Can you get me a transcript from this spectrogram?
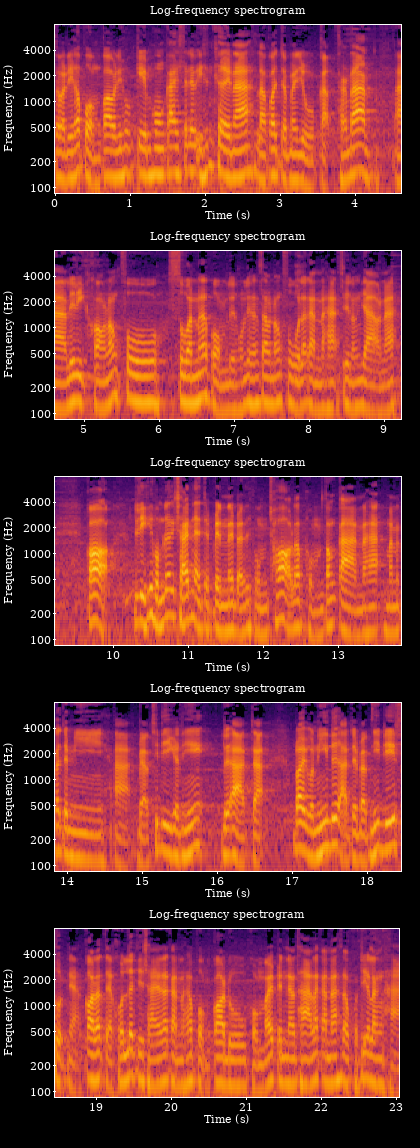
สวัสดีครับผมก็วันนี้พบเกมโฮงไกสเตลอีกเช่นเคยนะ เราก็จะมาอยู่กับทางด้านอ่าลิลิกของน้องฟูส่วนนะครับผมหรือผมเรียกสั้นๆว่าน้องฟูแล้วกันนะฮะชื่อน้องยาวนะ ก็ลิลิกที่ผมเลือกใช้เนี่ยจะเป็นในแบบที่ผมชอบและผมต้องการนะฮะมันก็จะมีอ่าแบบที่ดีกว่านี้ หรืออาจจะด้อยกว่านี้หรืออาจจะแบบนี้ดีสุดเนี่ยก็แล้วแต่คนเลือกจะใช้แล้วกันนะครับผมก็ดูผมไว้เป็นแนวทางแล้วกันนะสำหรับคนที่กำลังหา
